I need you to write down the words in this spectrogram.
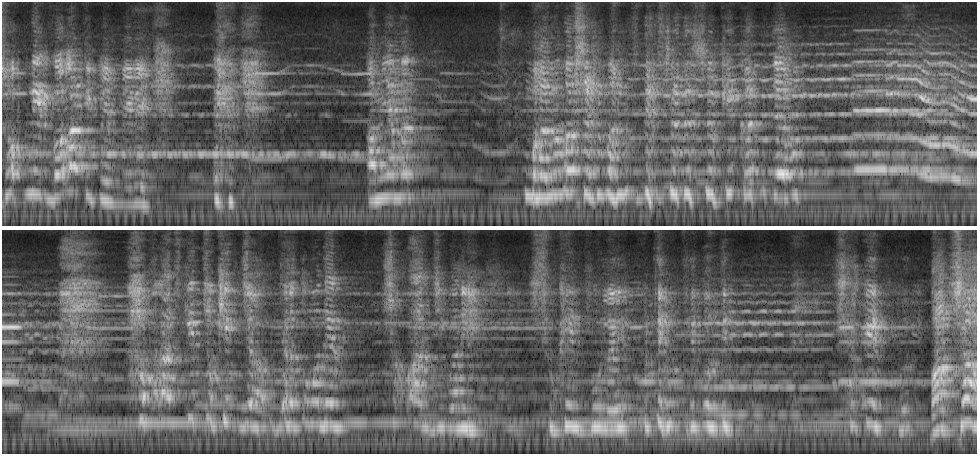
স্বপ্নের গলা টিপে মেরে আমি আমার ভালোবাসার মানুষদের সাথে সুখী করে যাব। আমার আজকে চোখের জল যেন তোমাদের সবার জীবনে সুখের ফুল হয়ে ফুটে উঠে বলতে সুখের ফুল। বাদশাহ!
